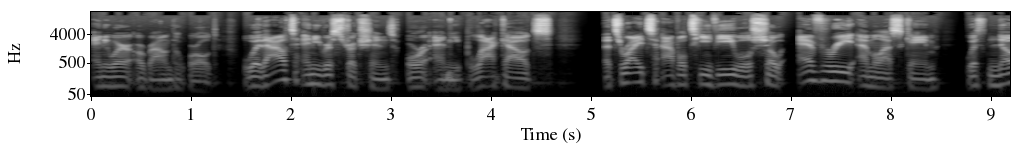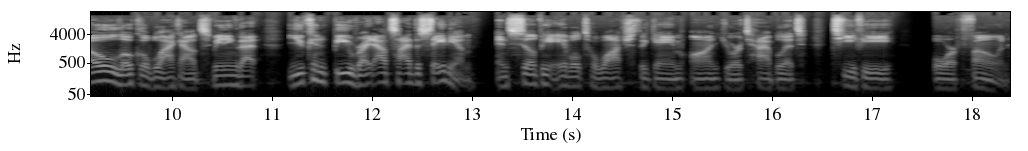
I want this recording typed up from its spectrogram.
anywhere around the world, without any restrictions or any blackouts." That's right. Apple TV will show every MLS game with no local blackouts, meaning that you can be right outside the stadium and still be able to watch the game on your tablet, TV, or phone.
